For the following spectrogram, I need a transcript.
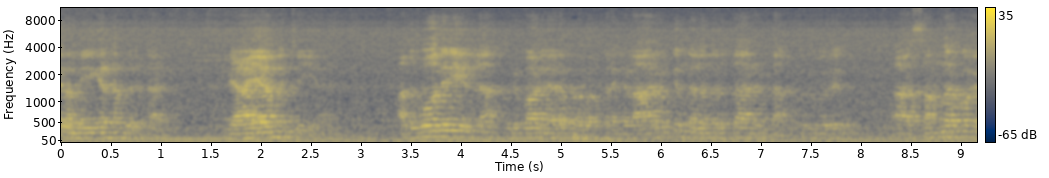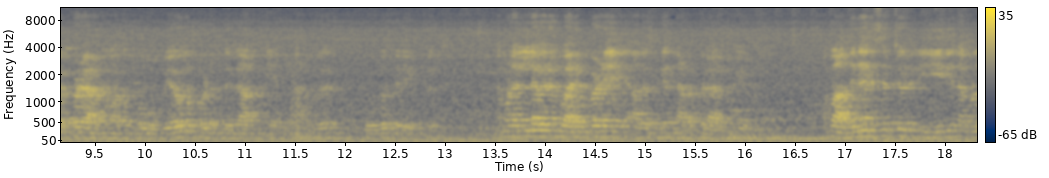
ക്രമീകരണം വരുത്താൻ വ്യായാമം ചെയ്യാൻ അതുപോലെയുള്ള ഒരുപാടേറെ പ്രവർത്തനങ്ങൾ ആരോഗ്യം നിലനിർത്താനുള്ള ഒരു സന്ദർഭം എപ്പോഴാണോ അതൊക്കെ ഉപയോഗപ്പെടുത്തുക എന്ന ഒരു രൂപത്തിലേക്ക് നമ്മളെല്ലാവരും വരുമ്പോഴേ അതൊക്കെ നടപ്പിലാക്കുകയും അപ്പൊ അതിനനുസരിച്ച് ഒരു രീതി നമ്മൾ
